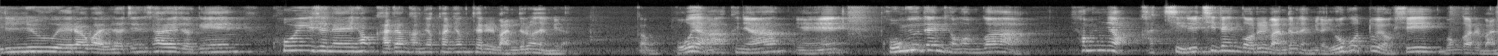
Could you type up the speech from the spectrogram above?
인류애라고 알려진 사회적인 코이즌의 형, 가장 강력한 형태를 만들어냅니다. 그러니까 뭐야? 그냥 예, 공유된 경험과 협력, 같이 일치된 거를 만들어냅니다. 요것도 역시 뭔가를 만,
